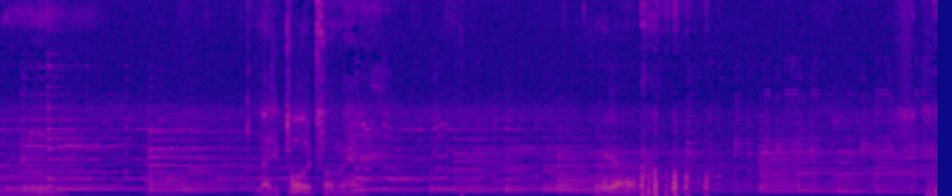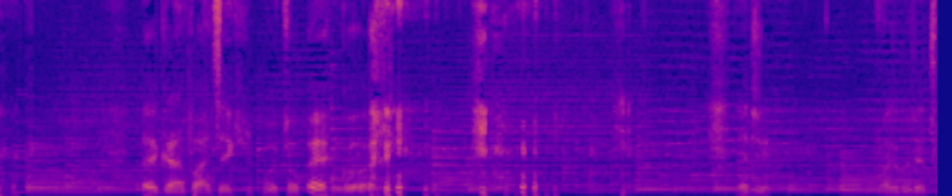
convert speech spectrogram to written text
Mm. na report from eh. yeah. Eh, grandpa ancheki report from eh, ngori eti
